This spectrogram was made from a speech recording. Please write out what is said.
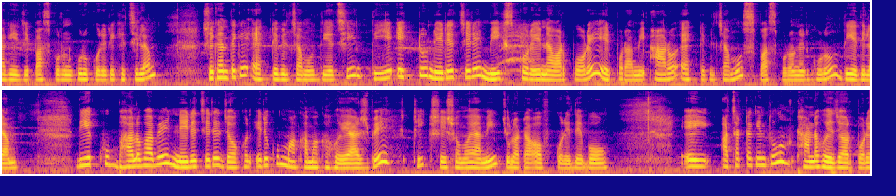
আগে যে পাঁচফোড়ন গুঁড়ো করে রেখেছিলাম, সেখান থেকে এক টেবিল চামচ দিয়েছি, দিয়ে একটু নেড়ে চেড়ে মিক্স করে নেওয়ার পরে এরপর আমি আরও এক টেবিল চামচ পাঁচফোড়নের গুঁড়ো দিয়ে দিলাম। দিয়ে খুব ভালোভাবে নেড়ে চেড়ে যখন এরকম মাখা মাখা হয়ে আসবে, ঠিক সে সময় আমি চুলাটা অফ করে দেব। এই আচারটা কিন্তু ঠান্ডা হয়ে যাওয়ার পরে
